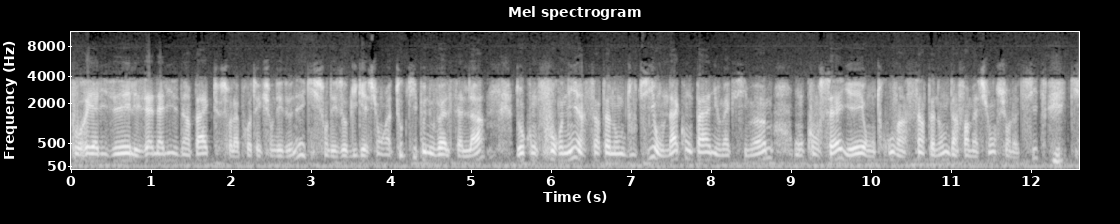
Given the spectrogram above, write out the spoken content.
pour réaliser les analyses d'impact sur la protection des données, qui sont des obligations un tout petit peu nouvelles celles-là. Donc on fournit un certain nombre d'outils, on accompagne au maximum, conseille et on trouve un certain nombre d'informations sur notre site qui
